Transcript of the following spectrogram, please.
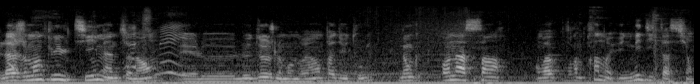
Là, je monte l'ulti maintenant. Et le, le 2, je le monte vraiment pas du tout. Donc, on a ça. On va prendre une méditation.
